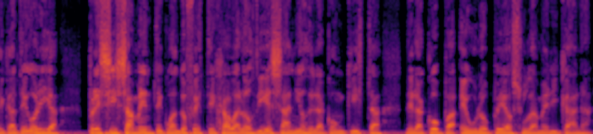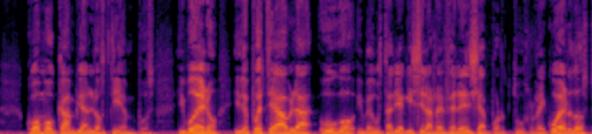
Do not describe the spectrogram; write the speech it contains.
de categoría precisamente cuando festejaba los 10 años de la conquista de la Copa Europea Sudamericana. Cómo cambian los tiempos. Y bueno, y después te habla, Hugo, y me gustaría que hicieras referencia por tus recuerdos,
